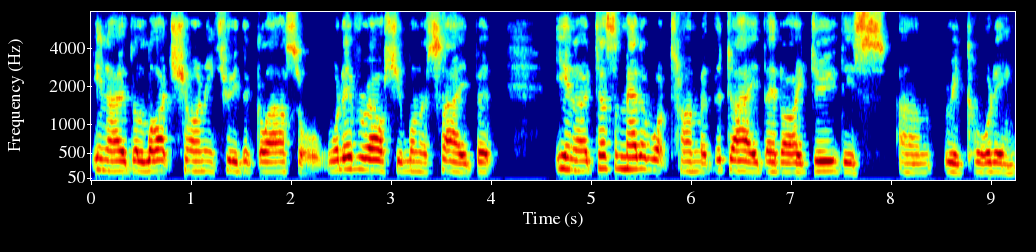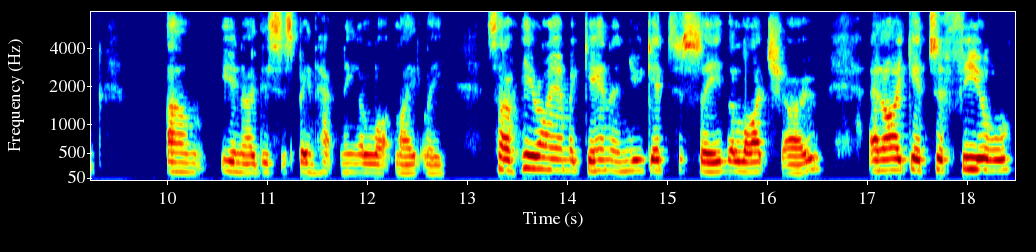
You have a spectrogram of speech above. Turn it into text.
you know, the light shining through the glass or whatever else you want to say. But, you know, it doesn't matter what time of the day that I do this um, recording. Um, you know, this has been happening a lot lately. So here I am again, and you get to see the light show, and I get to feel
